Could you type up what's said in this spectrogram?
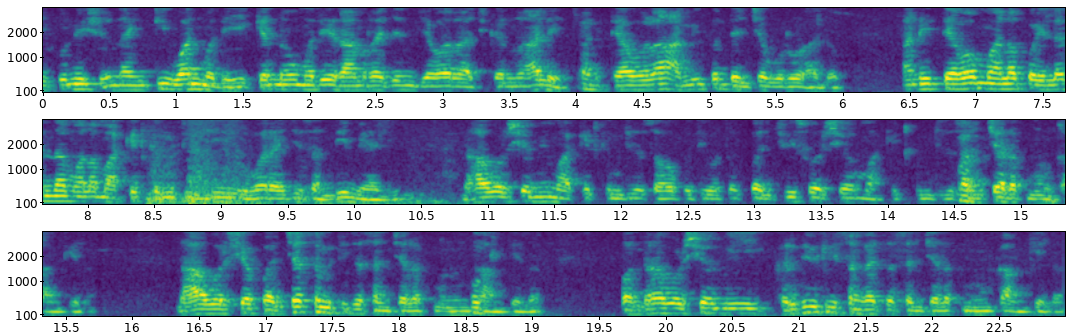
एकोणीसशे नाईन्टी वनमध्ये एक्क्याण्णवमध्ये रामराजन जेव्हा राजकारण आले. त्यावेळेला आम्ही पण त्यांच्याबरोबर आलो आणि तेव्हा मला पहिल्यांदा मला मार्केट कमिटीची उभं राहायची संधी मिळाली दहा वर्ष मी मार्केट कमिटीचा सभापती होतो पंचवीस वर्ष मार्केट कमिटीचं. संचालक म्हणून काम केलं दहा वर्ष पंचायत समितीचं संचालक म्हणून. काम केलं पंधरा वर्ष मी खरेदी विक्री संघाचं संचालक म्हणून काम केलं.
